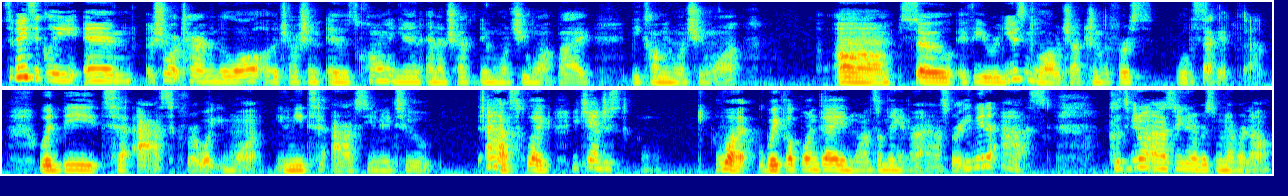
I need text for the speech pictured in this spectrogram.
So basically, in a short term, the law of attraction is calling in and attracting what you want by becoming what you want. Um, so if you were using the law of attraction, the first, well, the second step would be to ask for what you want. You need to ask, you need to ask. Like, you can't just, what, wake up one day and want something and not ask for it. You need to ask. Because if you don't ask, the universe will never know.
